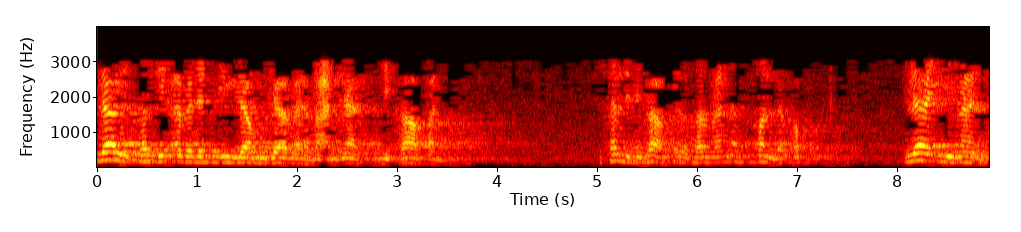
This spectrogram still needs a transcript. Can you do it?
لا يصلي أبدا إلا مجاملة مع الناس نفاقا. يصلي نفاق إذا صلى مع الناس صلى فقط. لا إيمان.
